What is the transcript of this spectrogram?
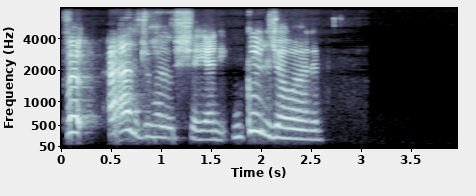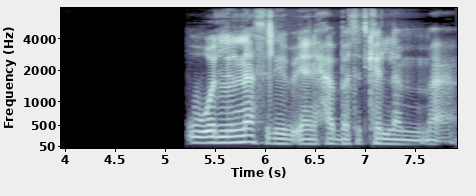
فعالجوا هذا الشيء يعني من كل الجوانب. وللناس اللي يعني حابة تتكلم مع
